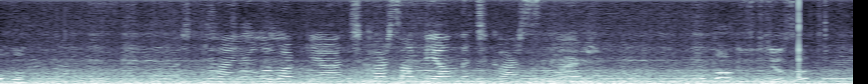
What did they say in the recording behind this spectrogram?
Oldu? Sen yola bak ya. Çıkarsan bir anda çıkarsın ver. Ama Daha düz gidiyor zaten ya.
